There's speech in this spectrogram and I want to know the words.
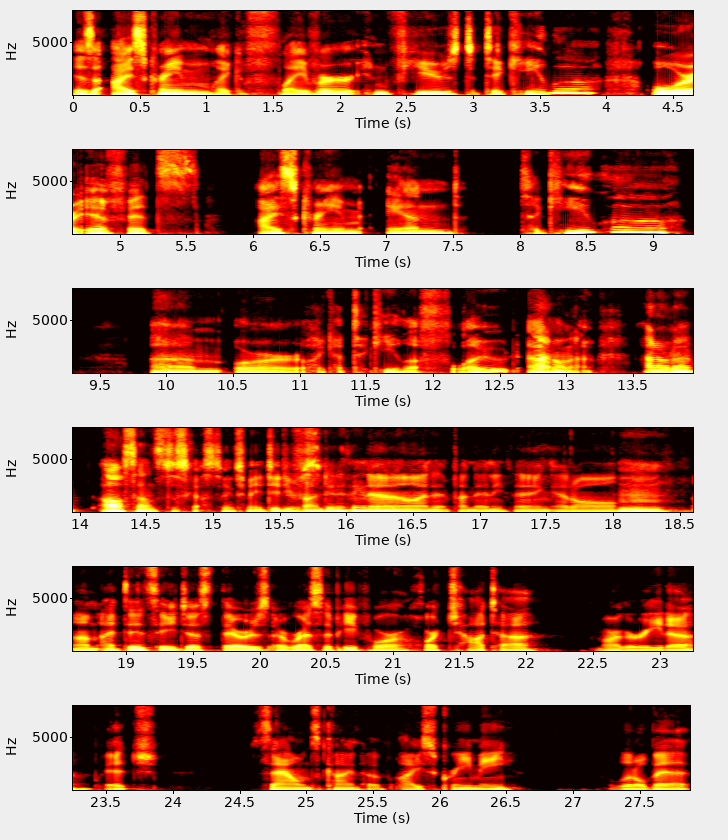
is ice cream like flavor infused tequila or if it's ice cream and tequila um or like a tequila float. I don't know. I don't know. All sounds disgusting to me. Did you find anything No, I didn't find anything at all. Mm. Um, I did see just there's a recipe for horchata margarita, which sounds kind of ice creamy, a little bit,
